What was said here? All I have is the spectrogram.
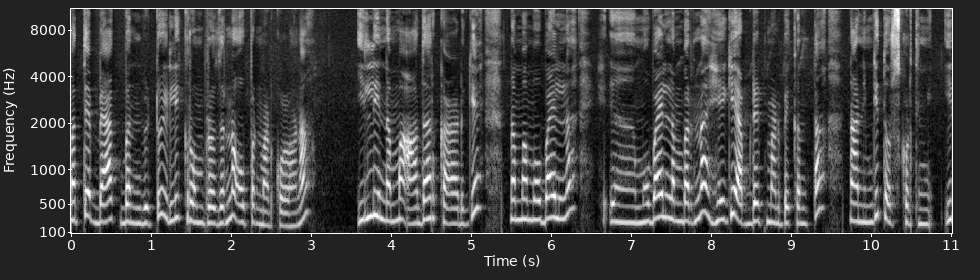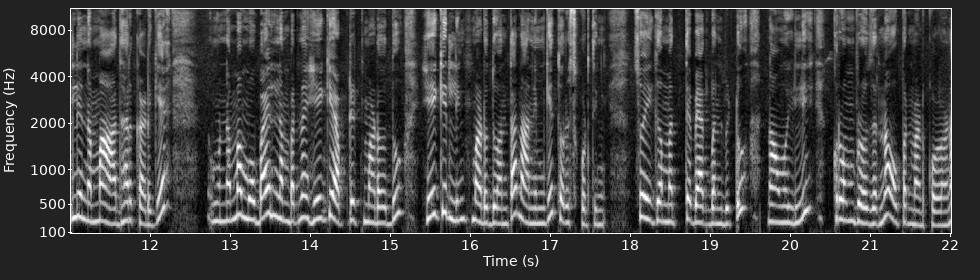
ಮತ್ತೆ ಬ್ಯಾಕ್ ಬಂದುಬಿಟ್ಟು ಇಲ್ಲಿ ಕ್ರೋಮ್ ಬ್ರೌಸರ್ನ ಓಪನ್ ಮಾಡ್ಕೊಳ್ಳೋಣ. ಇಲ್ಲಿ ನಮ್ಮ ಆಧಾರ್ ಕಾರ್ಡ್ಗೆ ನಮ್ಮ ಮೊಬೈಲ್ನ ಮೊಬೈಲ್ ನಂಬರ್ನ ಹೇಗೆ ಅಪ್ಡೇಟ್ ಮಾಡಬೇಕಂತ ನಾನು ನಿಮಗೆ ತೋರಿಸ್ಕೊಡ್ತೀನಿ. ಇಲ್ಲಿ ನಮ್ಮ ಆಧಾರ್ ಕಾರ್ಡ್ಗೆ ನಮ್ಮ ಮೊಬೈಲ್ ನಂಬರ್ನ ಹೇಗೆ ಅಪ್ಡೇಟ್ ಮಾಡೋದು, ಹೇಗೆ ಲಿಂಕ್ ಮಾಡೋದು ಅಂತ ನಾನು ನಿಮಗೆ ತೋರಿಸ್ಕೊಡ್ತೀನಿ. ಸೊ ಈಗ ಮತ್ತೆ ಬ್ಯಾಗ್ ಬಂದುಬಿಟ್ಟು ನಾವು ಇಲ್ಲಿ ಕ್ರೋಮ್ ಬ್ರೌಸರ್ನ ಓಪನ್ ಮಾಡ್ಕೊಳ್ಳೋಣ.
